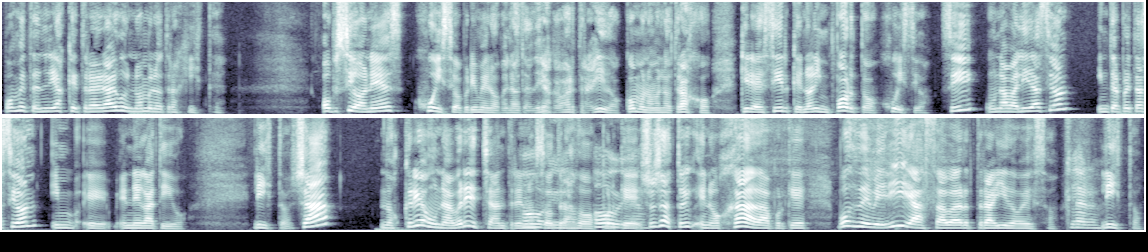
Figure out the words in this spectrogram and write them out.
vos me tendrías que traer algo y no me lo trajiste. Opciones, juicio primero, me lo tendría que haber traído, ¿cómo no me lo trajo? Quiere decir que no le importo, juicio, ¿sí? Una validación, interpretación eh, en negativo. Listo, ya nos crea una brecha entre nosotras dos, porque yo ya estoy enojada, porque vos deberías haber traído eso. Claro. Listo.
